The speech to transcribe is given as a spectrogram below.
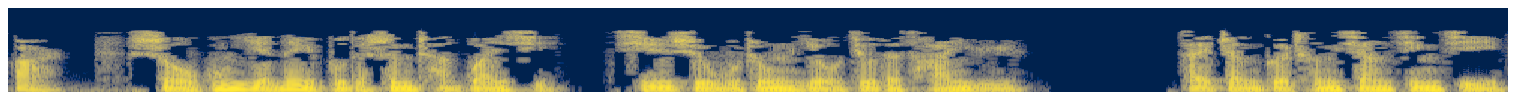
二、手工业内部的生产关系，新事物中有旧的残余，在整个城乡经济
